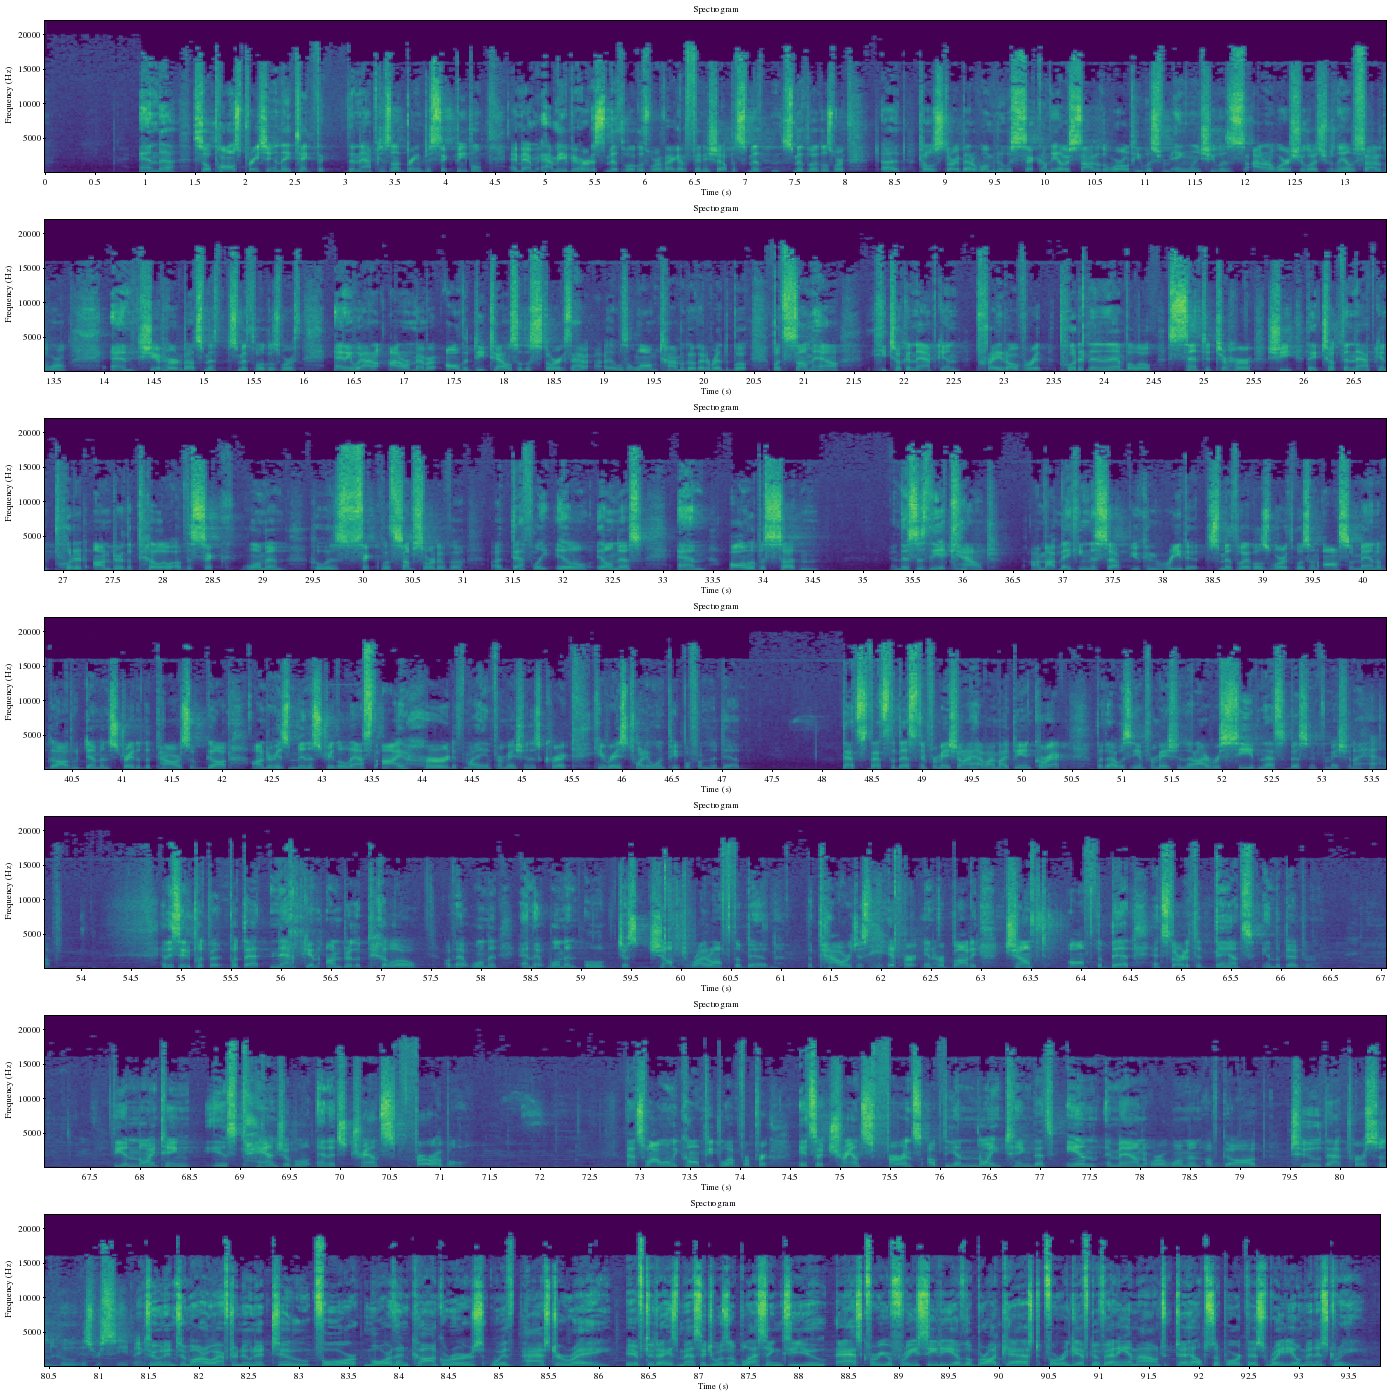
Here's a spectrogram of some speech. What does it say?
And uh, so Paul's preaching, and they take the, the napkins and bring them to sick people. And remember, how many of you heard of Smith Wigglesworth? I got to finish up. But Smith, Smith Wigglesworth uh, told a story about a woman who was sick on the other side of the world. He was from England. She was, I don't know where she was. She was on the other side of the world. And she had heard about Smith, Smith Wigglesworth. Anyway, I don't, I don't remember all the details of the story because it was a long time ago that I read the book. But somehow he took a napkin, prayed over it, put it in an envelope, sent it to her. She, they took the napkin, put it under the pillow of the sick woman who was sick with some sort of a, a deathly Ill, illness, and all of a sudden, and this is the account. I'm not making this up. You can read it. Smith Wigglesworth was an awesome man of God who demonstrated the powers of God under his ministry. The last I heard, if my information is correct, he raised 21 people from the dead. That's, that's the best information I have. I might be incorrect, but that was the information that I received, and that's the best information I have. And they say to put, the, put that napkin under the pillow of that woman, and that woman just jumped right off the bed. The power just hit her in her body, jumped off the bed, and started to dance in the bedroom. The anointing is tangible and it's transferable. That's why when we call people up for prayer, it's a transference of the anointing that's in a man or a woman of God to that person who is receiving. Tune in tomorrow afternoon at 2 for More Than Conquerors with Pastor Ray. If today's message was a blessing to you, ask for your free CD of the broadcast for a gift of any amount to help support this radio ministry.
